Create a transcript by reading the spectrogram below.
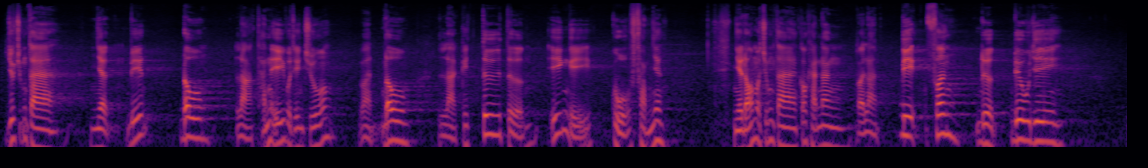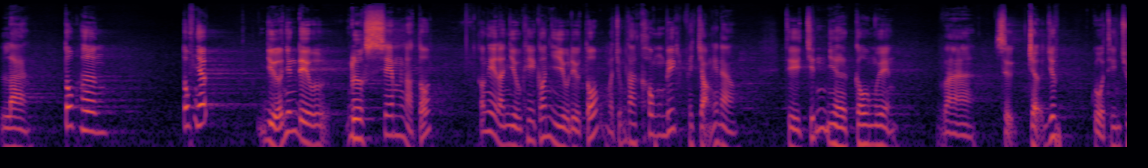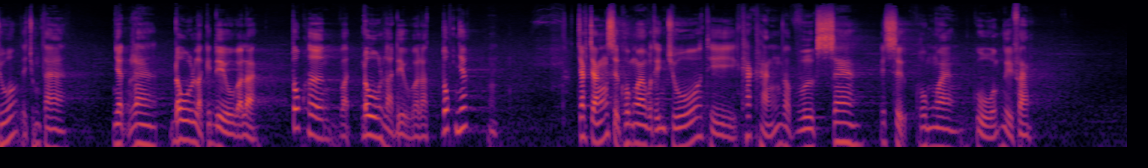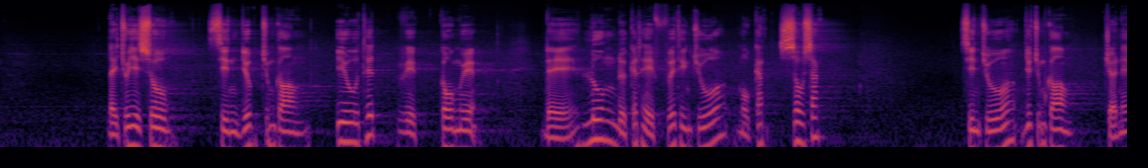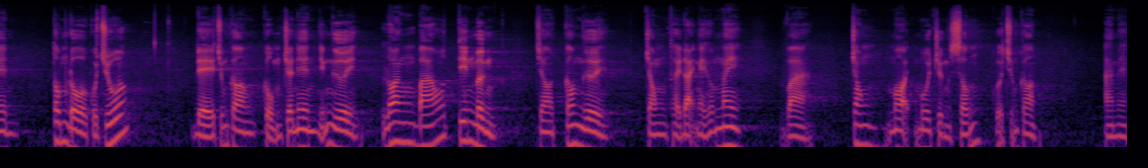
giúp chúng ta nhận biết đâu là thánh ý của Thiên Chúa và đâu là cái tư tưởng ý nghĩ của phạm nhân. Nhờ đó mà chúng ta có khả năng gọi là biện phân được điều gì là tốt hơn, tốt nhất giữa những điều được xem là tốt. Có nghĩa là nhiều khi có nhiều điều tốt mà chúng ta không biết phải chọn thế nào thì chính nhờ cầu nguyện và sự trợ giúp của Thiên Chúa để chúng ta nhận ra đâu là cái điều gọi là tốt hơn và đâu là điều gọi là tốt nhất. Ừ. Chắc chắn sự khôn ngoan của Thiên Chúa thì khác hẳn và vượt xa cái sự khôn ngoan của người phàm. Lạy Chúa Giêsu, xin giúp chúng con yêu thích việc cầu nguyện để luôn được kết hợp với Thiên Chúa một cách sâu sắc. Xin Chúa giúp chúng con trở nên tông đồ của Chúa, để chúng con cũng trở nên những người loan báo tin mừng cho con người trong thời đại ngày hôm nay và trong mọi môi trường sống của chúng con. Amen.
